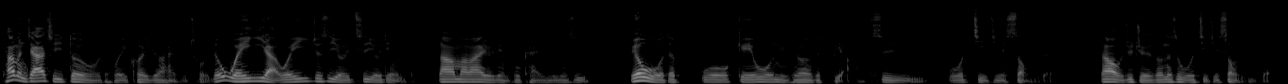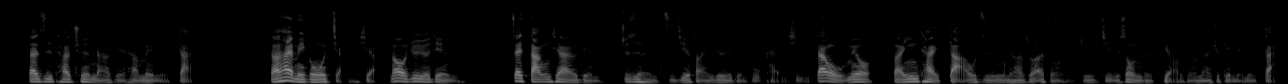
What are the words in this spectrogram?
他们家其实对我的回馈就还不错，就唯一啊，唯一就是有一次有点让他妈妈有点不开心，就是因为我的我给我女朋友的表是我姐姐送的，然后我就觉得说那是我姐姐送你的，但是她却拿给她妹妹戴，然后她也没跟我讲一下，然后我就有点在当下有点就是很直接反应，就有点不开心，但我没有反应太大，我只是问她说啊，怎么就是姐姐送你的表，怎么拿去给妹妹戴。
